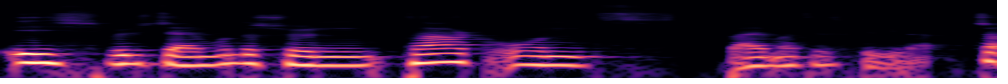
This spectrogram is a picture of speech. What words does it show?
Ich wünsche dir einen wunderschönen Tag und dein Matthias Klevina. Ciao.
